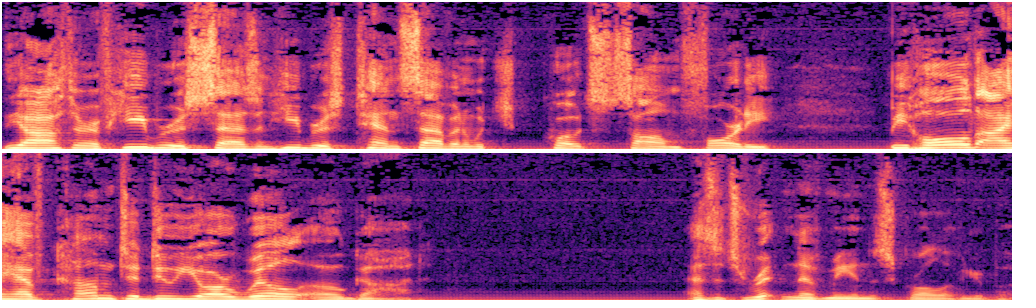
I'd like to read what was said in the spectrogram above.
the author of Hebrews says in Hebrews 10:7, which quotes Psalm 40, "Behold, I have come to do your will, O God, as it's written of me in the scroll of your book."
